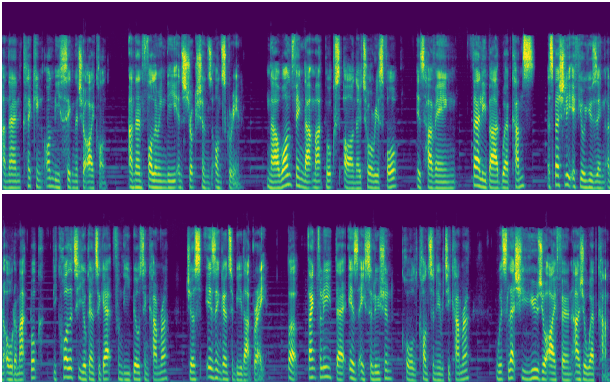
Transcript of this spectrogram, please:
and then clicking on the signature icon and then following the instructions on screen. Now, one thing that MacBooks are notorious for is having fairly bad webcams, especially if you're using an older MacBook. The quality you're going to get from the built-in camera just isn't going to be that great. But thankfully, there is a solution called Continuity Camera, which lets you use your iPhone as your webcam.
